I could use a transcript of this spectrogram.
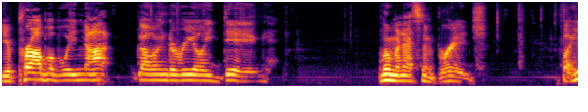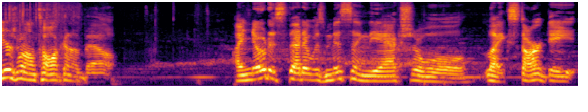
you're probably not going to really dig Luminescent Bridge. But here's what I'm talking about. I noticed that it was missing the actual like Stargate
